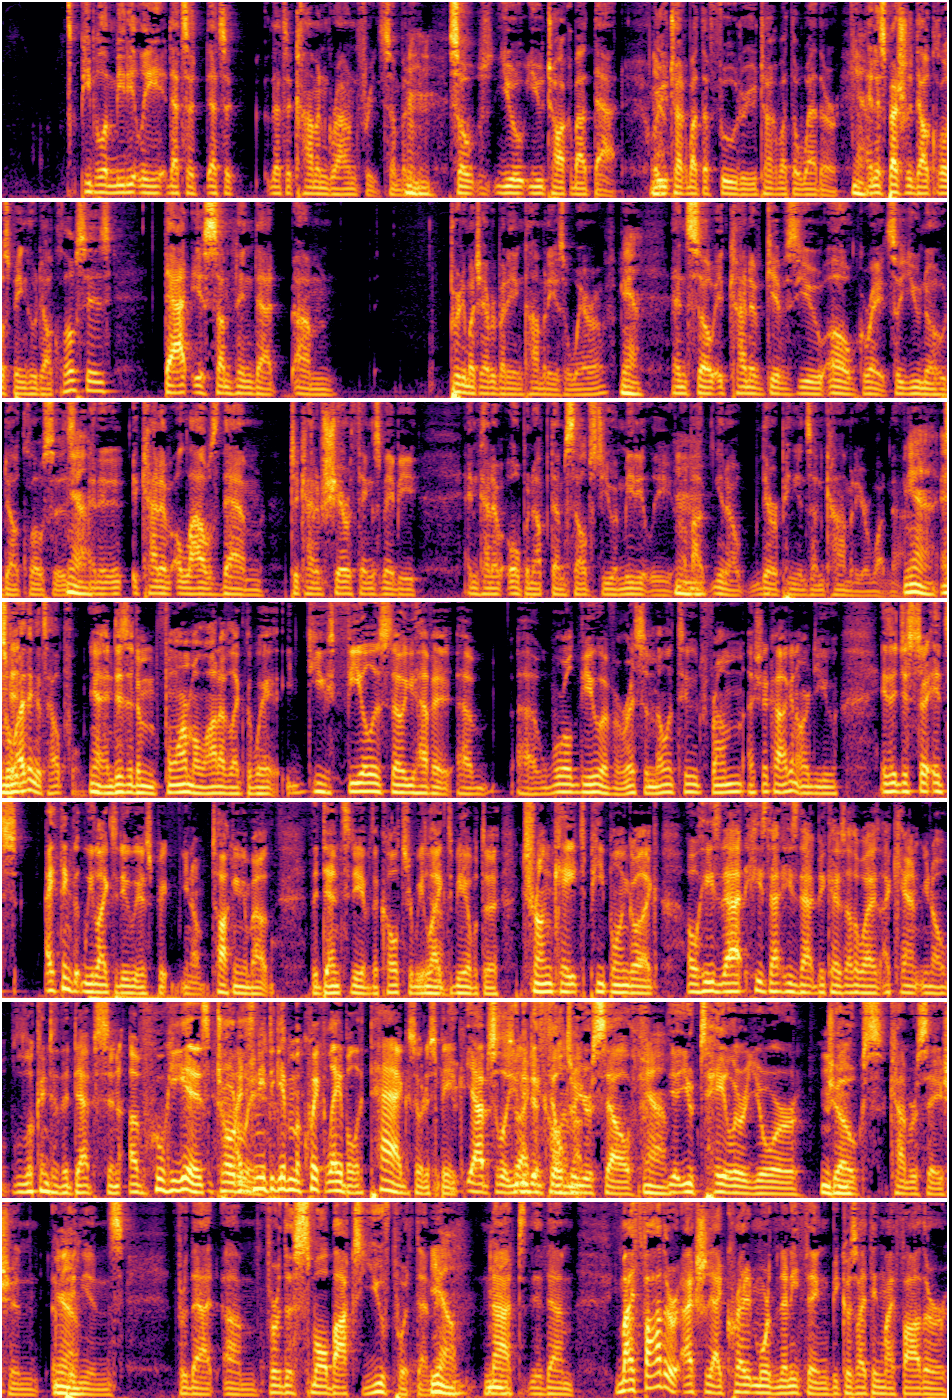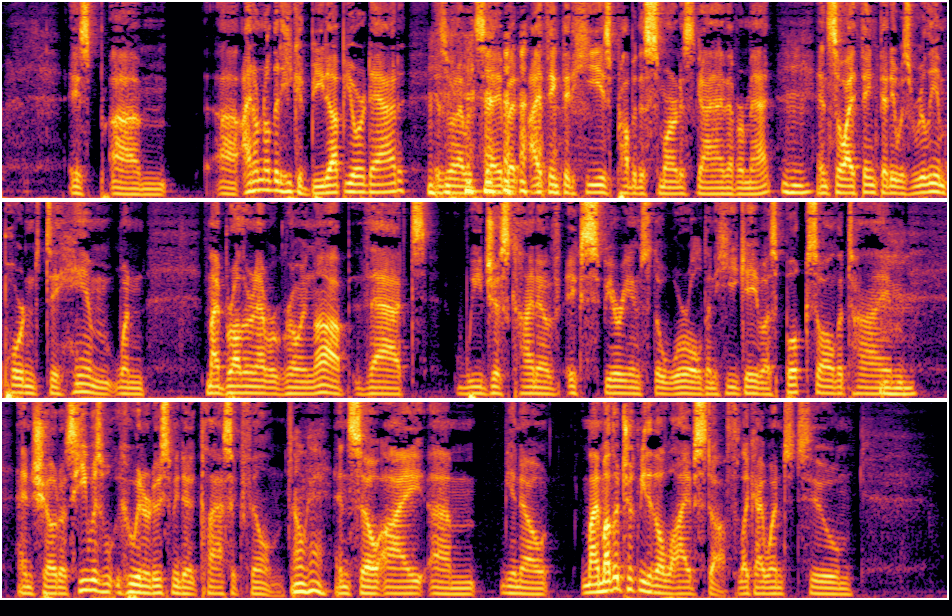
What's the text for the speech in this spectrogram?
people immediately that's a that's a that's a common ground for somebody. Mm-hmm. So you you talk about that, or you talk about the food, or you talk about the weather, Yeah. and especially Del Close being who Del Close is. That is something that um, pretty much everybody in comedy is aware of. Yeah. And so it kind of gives you, oh, great, so you know who Del Close is. Yeah. And it, it kind of allows them to kind of share things maybe and kind of open up themselves to you immediatly about, you know, their opinions on comedy or whatnot. Mm-hmm. Yeah, so did- I think it's helpful. Yeah, and does it inform a lot of like the way? Do you feel as though you have a, a, a worldview of verisimilitude from a Chicagoan, or do you? Is it just so? It's. I think that we like to do is you know talking about the density of the culture. We like to be able to truncate people and go like, oh, he's that, he's that, he's that, because otherwise I can't you know look into the depths and of who he is. Totally, I just need to give him a quick label, a tag, so to speak. Yeah, absolutely. So you I need to can call him filter yourself. Yeah. Mm-hmm. you tailor your jokes, conversation, Yeah. opinions for that um, for the small box you've put them Yeah. in, not them. My father, actually, I credit more than anything because I think my father is. Um, uh, I don't know that he could beat up your dad, is what I would say, but I think that he is probably the smartest guy I've ever met. And so I think that it was really important to him when my brother and I were growing up that we just kind of experienced the world and he gave us books all the time and showed us. He was who introduced me to classic film. Okay. And so I, um, you know, my mother took me to the live stuff. Like I went to,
